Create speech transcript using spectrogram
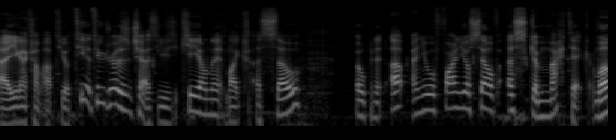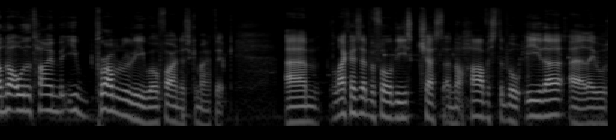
uh, you're going to come up to your tier 2 treasure chest, use your key on it like a so open it up and you will find yourself a schematic. Well, not all the time, but you probably will find a schematic. Um, like I said before, these chests are not harvestable either. Uh, they will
